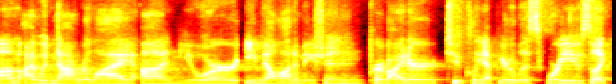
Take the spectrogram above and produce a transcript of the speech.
Um, I would not rely on your email automation provider to clean up your list for you. So, like,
